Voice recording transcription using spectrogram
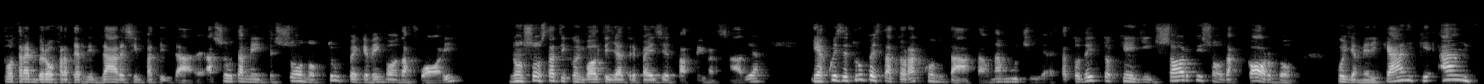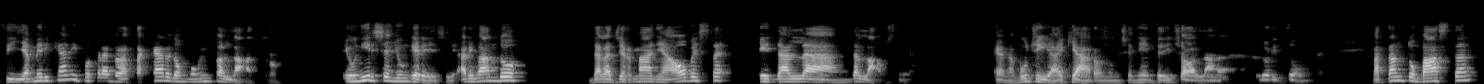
potrebbero fraternizzare, simpatizzare. Assolutamente, sono truppe che vengono da fuori, non sono stati coinvolti gli altri paesi del patto di Varsavia e a queste truppe è stata raccontata una bugia, è stato detto che gli insorti sono d'accordo con gli americani, che anzi gli americani potrebbero attaccare da un momento all'altro e unirsi agli ungheresi, arrivando dalla Germania a ovest e dalla, dall'Austria. È una bugia, è chiaro, non c'è niente di ciò alla, all'orizzonte, ma tanto basta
